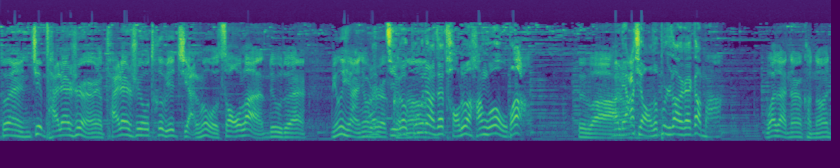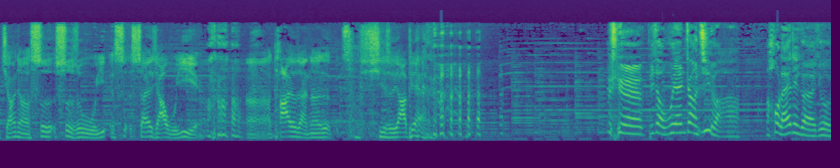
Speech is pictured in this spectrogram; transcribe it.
对你进排练室，排练室又特别简陋糟烂，对不对？明显就是几个姑娘在讨论韩国欧巴。对吧？俩小子不知道该干嘛。我在那儿可能讲讲四四十五亿四三侠五义，嗯，他就在那吸食鸦片，就是比较乌烟瘴气吧啊。后来这个就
